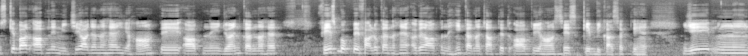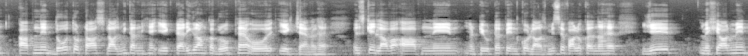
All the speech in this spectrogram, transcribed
उसके बाद आपने नीचे आ जाना है। यहाँ पे आपने ज्वाइन करना है। फेसबुक पे फॉलो करना है। अगर आप नहीं करना चाहते तो आप यहाँ से स्किप भी कर सकते हैं। ये आपने दो तो टास्क लाजमी करनी है। एक टेलीग्राम का ग्रुप है और एक चैनल है। इसके अलावा आपने ट्विटर पे इनको लाजमी से फॉलो करना है। ये, मेरे ख्याल में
